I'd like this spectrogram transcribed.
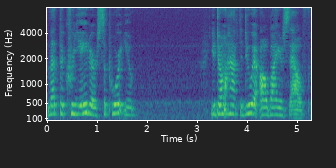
Let the Creator support you. You don't have to do it all by yourself.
